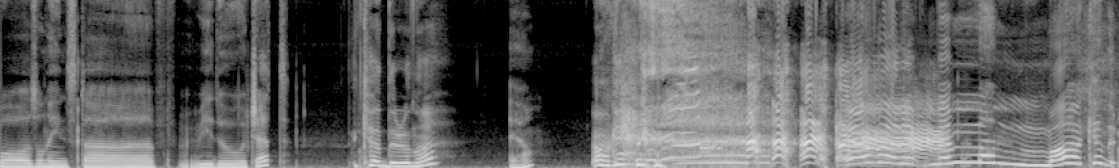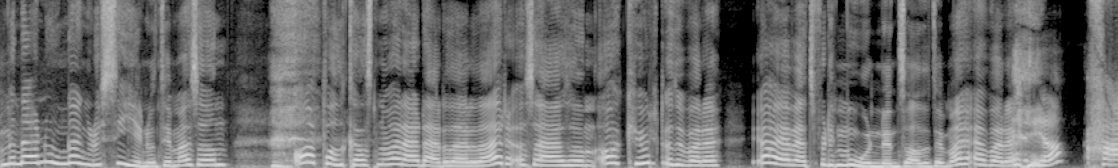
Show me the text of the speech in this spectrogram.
på sånn Insta-videochat. Kødder du nå? Ja. Ok. Jeg bare Men mamma kødder Men det er noen ganger du sier noe til meg sånn Å, podkasten vår er der og der og der. Og så er jeg sånn Å, kult. Og du bare Ja, jeg vet fordi moren din sa det til meg. Jeg bare ja. Hæ?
